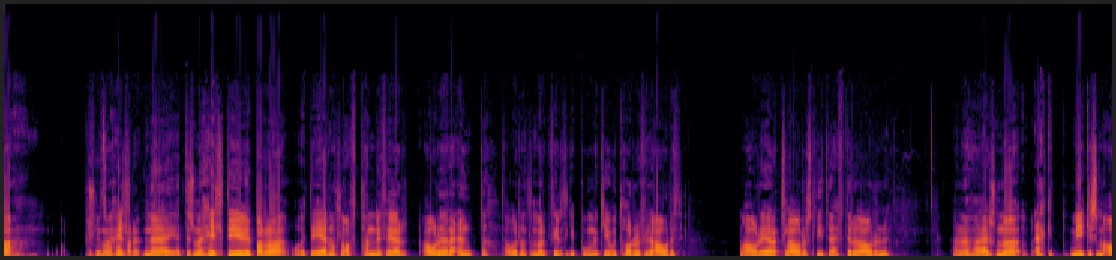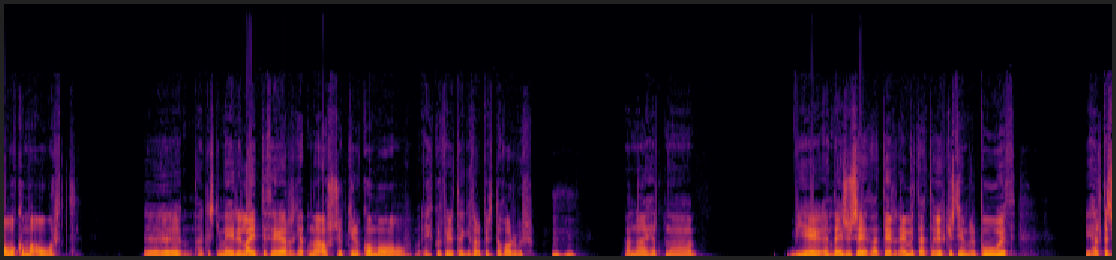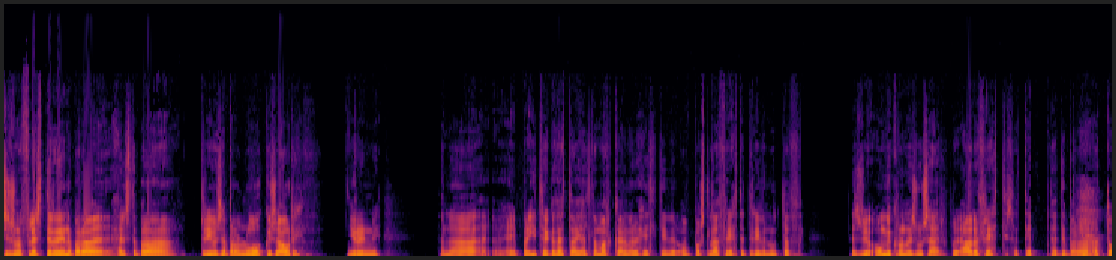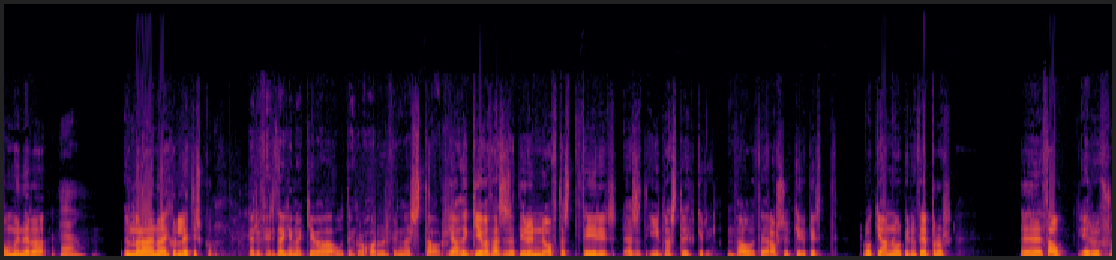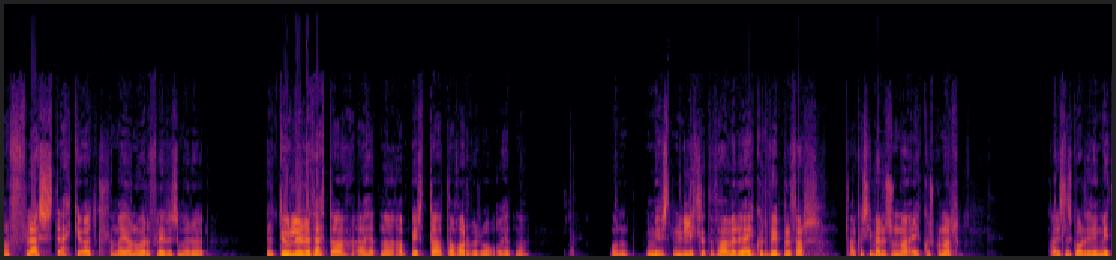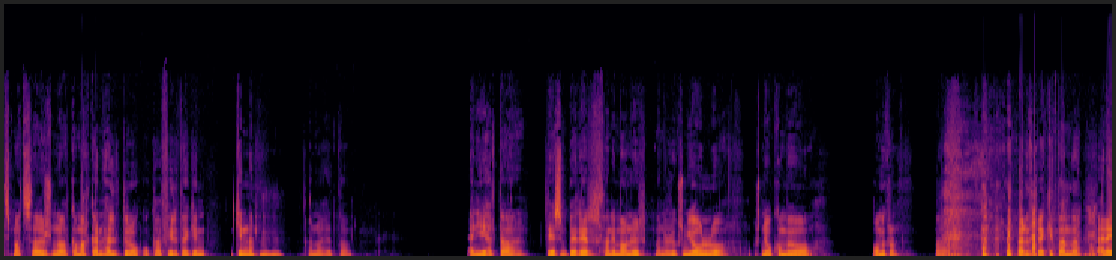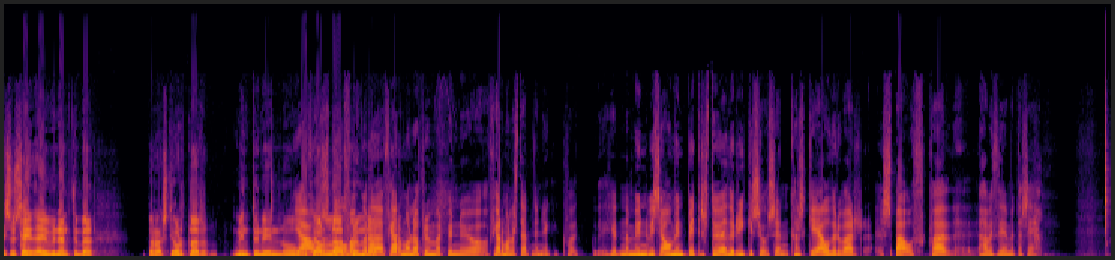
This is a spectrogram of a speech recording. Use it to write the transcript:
svona heilt, Nei, þetta er svona heilt yfir bara og þetta er náttúrulega oft hannig þegar árið er að enda þá er náttúrulega mörg fyrir þetta ekki búin að gefa út horfið fyrir árið og árið er að klára slítið eftir að árinu. Þannig að það er svona ekkert mikið sem á að koma óvart. Það er kannski meiri læti þegar hérna ásupkinu koma og einhver fyrirtæki fara að byrta horfur. Mm -hmm þannig að hérna ég, en það eins og ég segi, þetta er einmitt þetta, uppgjastífum verið búið. Ég held að sé svona flestir að reyna bara helst að bara drífa sér bara lókus ári í rauninni þannig að ég bara ítrekka þetta ég held að markaðin verið heilt yfir ofbáslega fréttadrifin út af þessu omikrónu eins og þú sagir, aðra fréttir þetta er, þetta er bara að dómin er að umræðina eitthvað leti sko Eru fyrirtækin að gefa út einhverja horfur fyrir næsta ár? Já, þau gefa það sem sagt í rauninu oftast fyrir, eða sagt í næsta uppgjöri. Mm. Þá þegar ásuppgjöri byrt, lóki janúar, byrjum februar, e, þá eru svona flest, ekki öll, það með að nú vera fleiri sem eru, eru duglir við þetta að, hérna, að byrta þá horfur og, og hérna, og mér finnst líklegt að það verður einhver viðbröð þar. Það kannski verður svona einhvers konar, hvað er íslensk orðið við mittsmats, það verður svona hvað markaðin heldur og, og hvað fyrirtækin kynna mm -hmm. þannig að hérna en ég held að desember er þannig mánur, menn er hugsa um jól og, og snjókomu og omikrón það verður ekkit annað en eins og segið, ef við nefndum bara, bara stjórnarmyndunin og okkur frumma að fjármálafrumvarpinu og fjármálastefninu. Hva- Hérna, mun, við sjáum mun betri stöður ríkisjós en kannski áður var spáð. Hvað hafið þið um þetta að segja?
